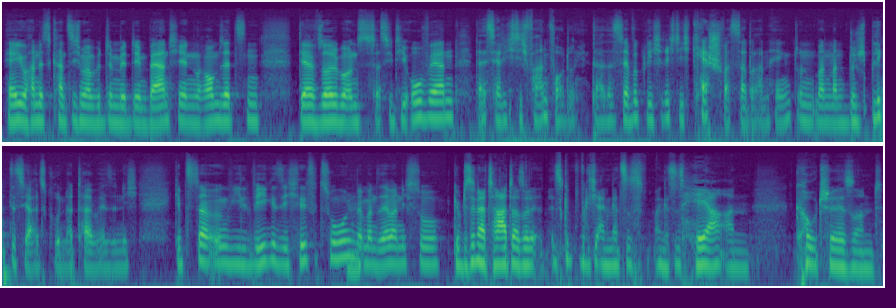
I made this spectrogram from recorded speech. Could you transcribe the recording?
hey Johannes, kannst du dich mal bitte mit dem Bernd hier in den Raum setzen, der soll bei uns CTO werden. Da ist ja richtig Verantwortung hinter. Das ist ja wirklich richtig Cash, was da dran hängt und man, man durchblickt es ja als Gründer teilweise nicht. Gibt es da irgendwie Wege, sich Hilfe zu holen, mhm. wenn man selber nicht so... Gibt es in der Tat, also es gibt wirklich ein ganzes, ein ganzes Heer an Coaches und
